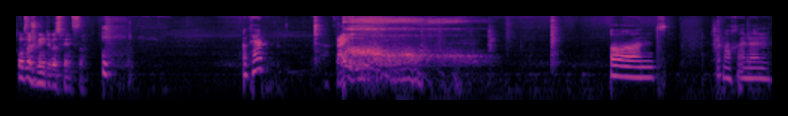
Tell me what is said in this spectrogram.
Und verschwinde übers Fenster. Okay. Nein! Und mach einen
